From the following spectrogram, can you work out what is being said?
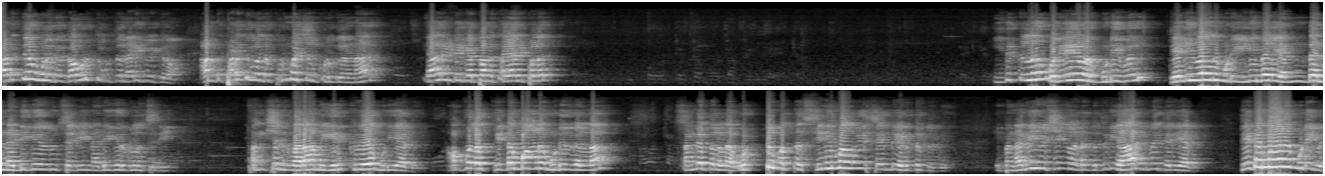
படத்தை உங்களுக்கு கௌரவத்தை கொடுத்து நடிக்க வைக்கிறோம். அந்த படத்துக்கு அந்த ப்ரொமோஷன் கொடுக்கலன்னா யாருக்கிட்ட கேட்பாங்க தயாரிப்பாளர்? இதுக்கெல்லாம் ஒரே ஒரு முடிவு தெளிவான முடிவு. இனிமேல் எந்த நடிகரும் சரி நடிகர்களும் சரி ஃபங்க்ஷனுக்கு வராம இருக்கவே முடியாது. அவ்வளவு திடமான முடிவுகள்லாம் சங்கத்துல இல்ல. ஒட்டுமொத்த சினிமாவே சேர்ந்து எடுத்துட்டு இருக்கு. இப்ப நிறைய விஷயங்கள் நடந்துட்டு இருக்கு. யாருக்குமே தெரியாது. திடமான முடிவு.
